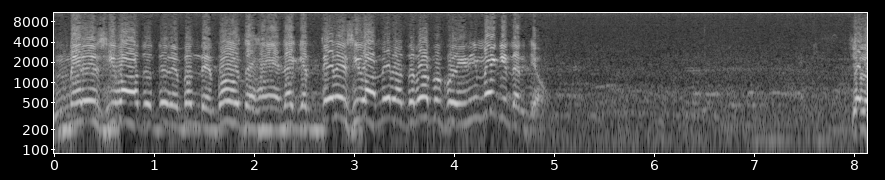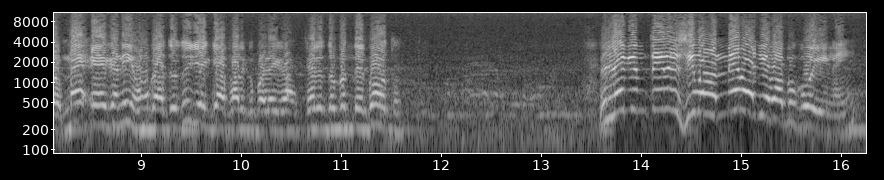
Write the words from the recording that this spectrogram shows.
میرے سوا تو تیرے بندے بہت ہیں، لیکن تیرے سوا میرا تو رب کوئی نہیں، میں کدھر جاؤں؟ چلو، میں ایک نہیں ہوں گا تو تجھے کیا فرق پڑے گا؟ تیرے تو بندے بہت ہیں۔ لیکن تیرے سوا میرا جو رب کوئی نہیں۔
